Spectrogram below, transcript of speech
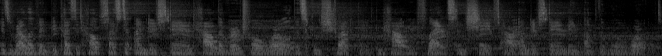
is relevant because it helps us to understand how the virtual world is constructed and how it reflects and shapes our understanding of the real world.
